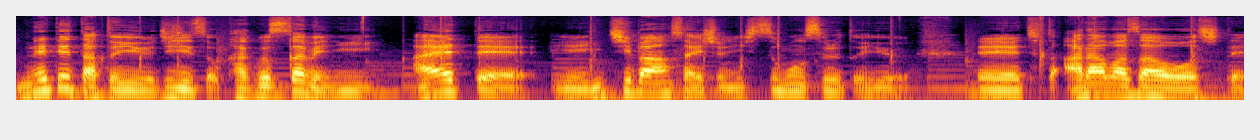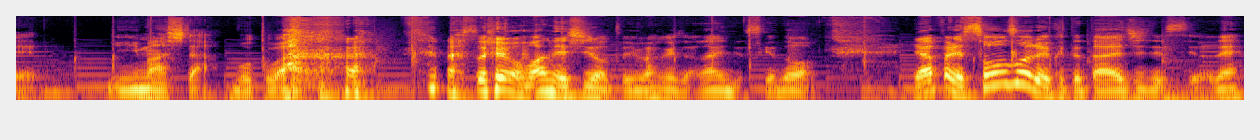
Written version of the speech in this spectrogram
寝てたという事実を隠すために、あえて一番最初に質問するという、えー、ちょっと荒技をしていました、僕は。それを真似しようというわけじゃないんですけど、やっぱり想像力って大事ですよね。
